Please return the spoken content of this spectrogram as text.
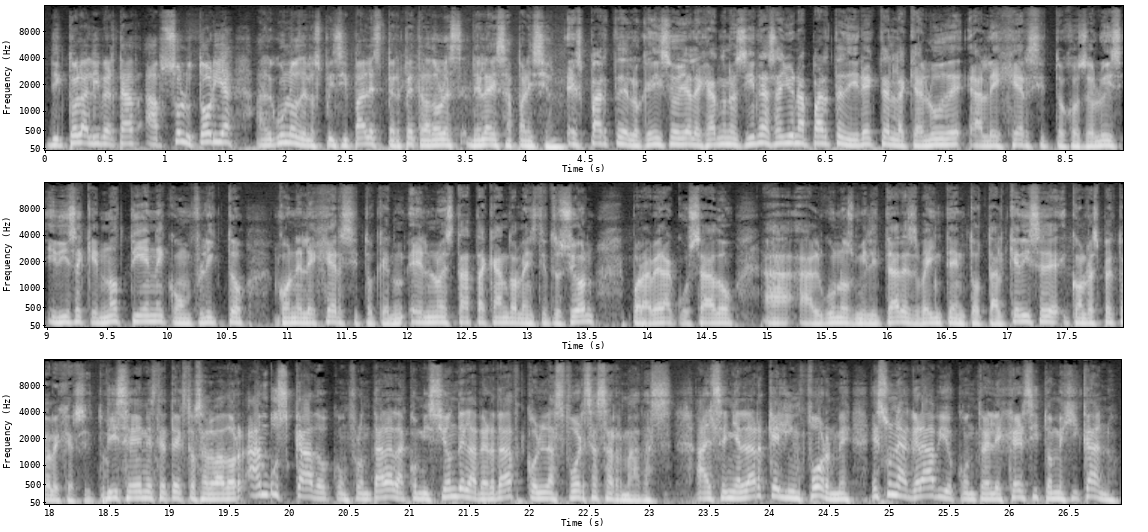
dictó la libertad absolutoria a algunos de los principales perpetradores de la desaparición. Es parte de lo que dice hoy Alejandro Encinas. Hay una parte directa en la que alude al ejército, José Luis, y dice que no tiene conflicto con el ejército, que él no está atacando a la institución por haber acusado a, algunos militares, 20 en total. ¿Qué dice con respecto al ejército? Dice en este texto, Salvador, han buscado confrontar a la Comisión de la Verdad con las Fuerzas Armadas, al señalar que el informe es un agravio contra el ejército mexicano,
